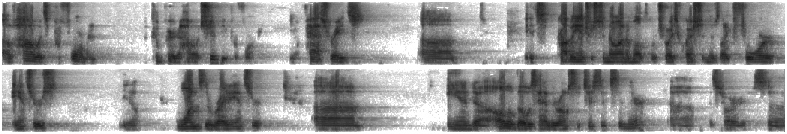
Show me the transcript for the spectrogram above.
of how it's performing compared to how it should be performing. You know, pass rates. Um, it's probably interesting to know on a multiple choice question. There's like four answers. You know, one's the right answer. Um, and uh, all of those have their own statistics in there uh, as far as uh,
